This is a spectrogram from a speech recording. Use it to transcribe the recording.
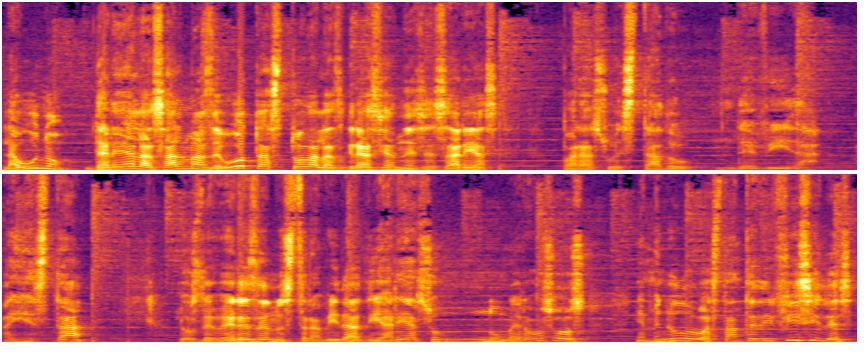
La 1. Daré a las almas devotas todas las gracias necesarias para su estado de vida. Ahí está. Los deberes de nuestra vida diaria son numerosos y a menudo bastante difíciles.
